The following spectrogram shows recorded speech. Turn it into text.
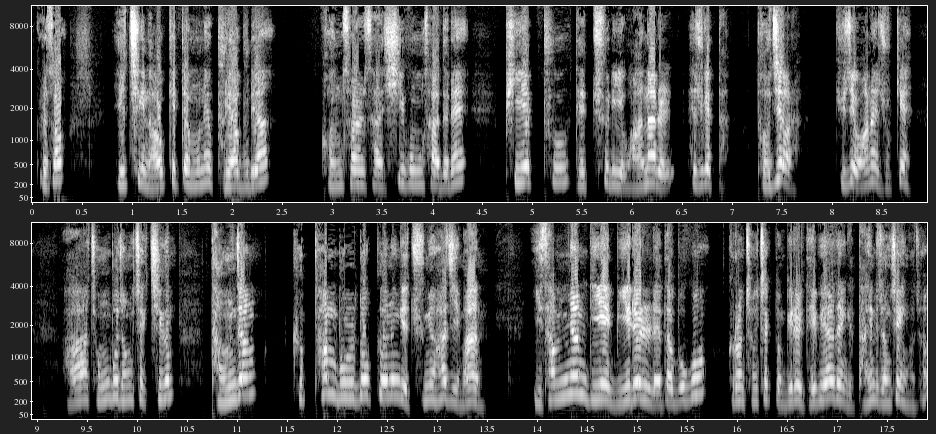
그래서 예측이 나왔기 때문에 부랴부랴 건설사 시공사들의 PF 대출이 완화를 해주겠다. 더 지어라. 규제 완화해줄게. 아, 정부 정책 지금 당장 급한 불도 끄는 게 중요하지만 2, 3년 뒤에 미래를 내다보고 그런 정책도 미래를 대비해야 되는 게 당연히 정책인 거죠.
